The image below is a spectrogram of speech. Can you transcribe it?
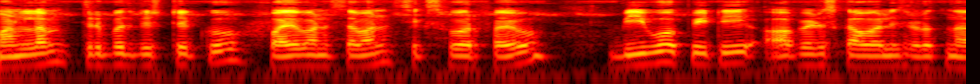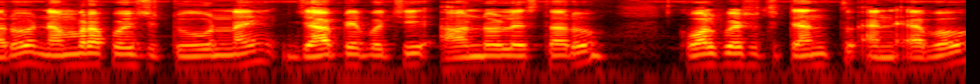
మండలం Tirupati district five one seven six four five BOPT operators కావాలని అడుగుతున్నారు. నెంబర్ ఆఫ్ పొజిషన్ టూ ఉన్నాయి. జాబ్ టైప్ వచ్చి ఆందోళన ఇస్తారు. క్వాలిఫికేషన్ వచ్చి టెన్త్ అండ్ అబవ్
